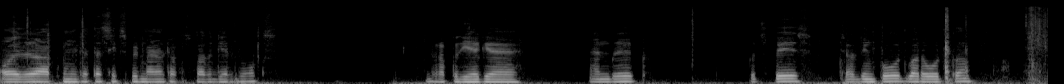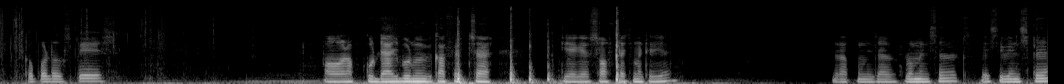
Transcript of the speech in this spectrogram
और इधर आपको मिल जाता है सिक्स स्पीड मैनुअल बाद गियर बॉक्स इधर आपको दिया गया है हैंड ब्रेक कुछ स्पेस चार्जिंग पोर्ट बारह वोट का कप होल्डर स्पेस और आपको डैशबोर्ड में भी काफ़ी अच्छा है दिया गया सॉफ्ट टच मटेरियल इधर आपको मिल जाएगा chrome insert A C vents पे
